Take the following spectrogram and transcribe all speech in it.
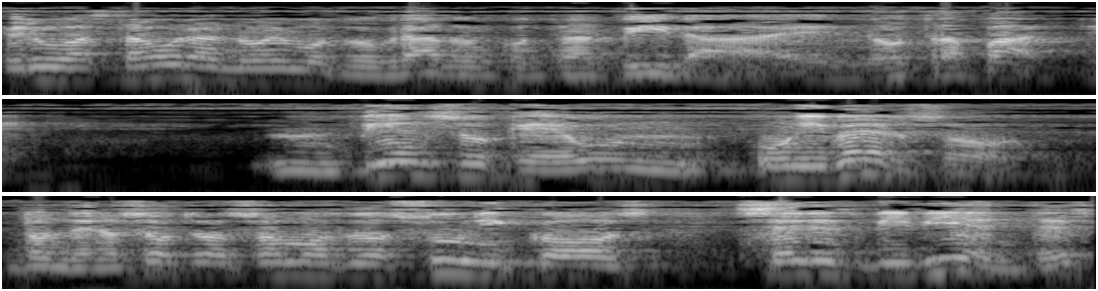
pero hasta ahora no hemos logrado encontrar vida en otra parte. Mm, pienso que un universo donde nosotros somos los únicos seres vivientes,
